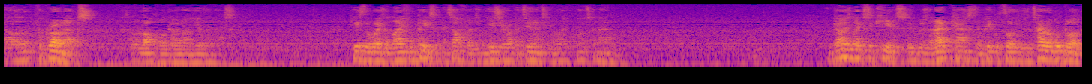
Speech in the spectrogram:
a, for grown-ups, there's a lot more going on here than this. Here's the way to life and peace, and it's offered, and here's your opportunity, what's going to happen? Guys like Zacchaeus, who was an outcast and people thought he was a terrible bloke,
